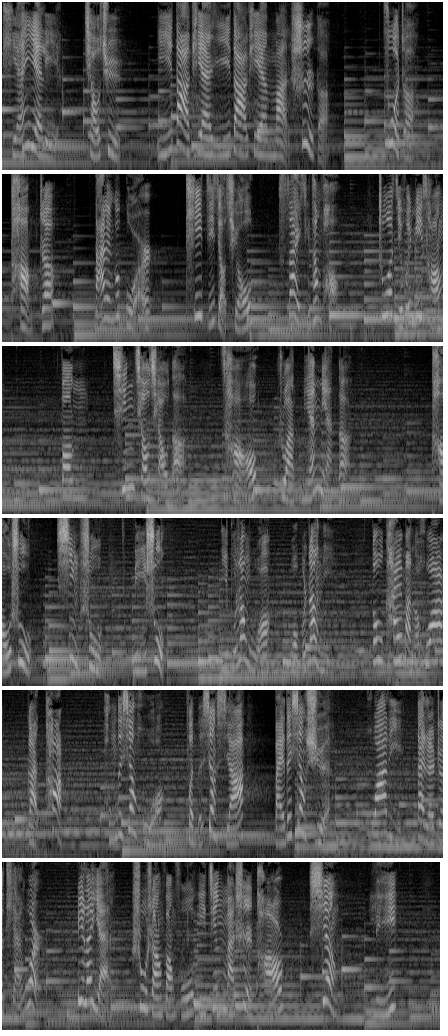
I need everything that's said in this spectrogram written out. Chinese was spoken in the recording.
田野里，瞧去，一大片一大片满是的。坐着。躺着，打两个滚儿，踢几脚球，赛几趟跑，捉几回迷藏。风轻悄悄的，草软绵绵的。桃树、杏树、梨树，你不让我，我不让你，都开满了花，赶趟。红的像火，粉的像霞，白的像雪，花里带着这甜味儿。闭了眼，树上仿佛已经满是桃、杏、梨。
